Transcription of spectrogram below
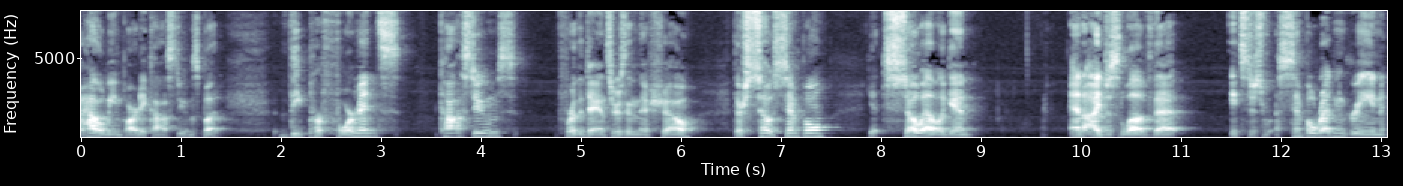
Halloween party costumes, but the performance costumes for the dancers in this show they're so simple yet so elegant, and I just love that it's just a simple red and green,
